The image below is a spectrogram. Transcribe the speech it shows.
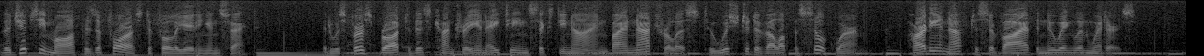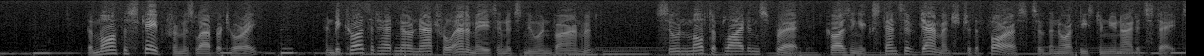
The gypsy moth is a forest defoliating insect. It was first brought to this country in 1869 by a naturalist who wished to develop a silkworm, hardy enough to survive the New England winters. The moth escaped from his laboratory, and because it had no natural enemies in its new environment, soon multiplied and spread, causing extensive damage to the forests of the northeastern United States.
